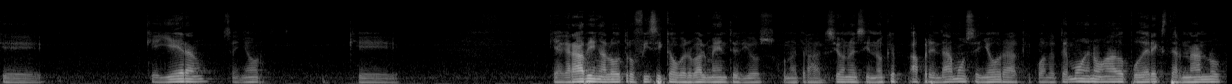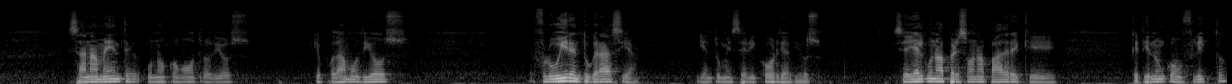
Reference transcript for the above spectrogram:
que, que hieran, Señor, que, que agravien al otro física o verbalmente, Dios, con nuestras acciones, sino que aprendamos, Señor, a que cuando estemos enojados poder externarnos sanamente uno con otro, Dios. Que podamos, Dios, fluir en tu gracia y en tu misericordia, Dios. Si hay alguna persona, Padre, que, que tiene un conflicto,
